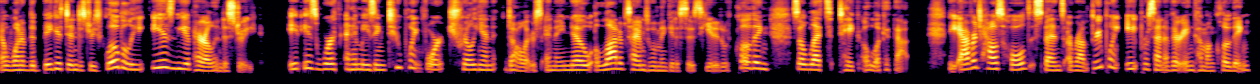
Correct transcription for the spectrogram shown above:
Now, one of the biggest industries globally is the apparel industry, it is worth an amazing $2.4 trillion. And I know a lot of times women get associated with clothing, so let's take a look at that. The average household spends around 3.8% of their income on clothing.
